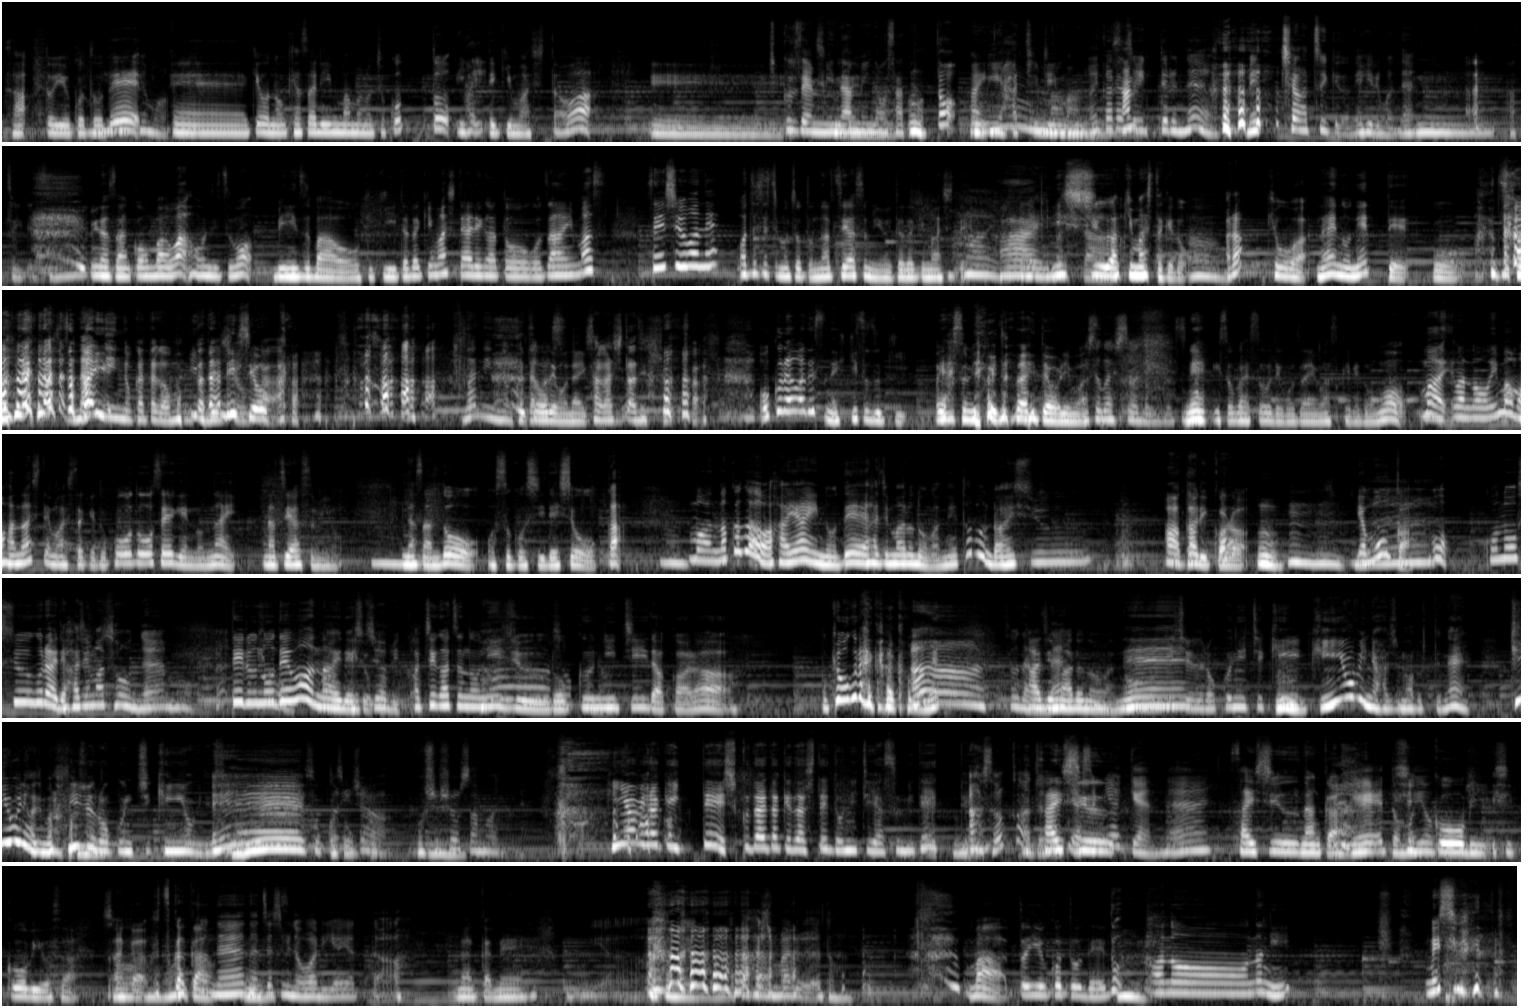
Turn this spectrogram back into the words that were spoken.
さあということで、でも。えー今日のキャサリンママのちょこっと行ってきましたは、えー筑前南の里とはい。海八幡。うん。相変わらず行ってるね。めっちゃ暑いけどね昼間ね。うん。暑いですね。皆さんこんばんは。本日もビーンズバーをお聞きいただきましてありがとうございます先週はね私たちもちょっと夏休みをいただきまして、はい一周空きましたけど、うん。あら今日はないのねってこう 残念な何い。人の方が思ったたでしょうでしょうか。か 何人の方そうでもないがか。探したでしょうか。オクラはですね引き続きお休みをいただいております。忙しそうでいいですね、忙しそうでございますけれども、まあ、あの今も話してましたけど行動制限のない夏休みを皆さんどうお過ごしでしょうか、ん。まあ、中川は早いので始まるのがね多分来週あたりから、うん、うんうんいやもうか。ね。もうこの週ぐらいで始まってるのではないでしょうか。今日は月曜日か。8月のあーそうか26な日だから。もう今日ぐらいからかもね。ね。始まるのはね、26日金,、うん。金曜日に始まるってね金曜日に始まるのかな。26日金曜日ですよ、えー、そっかそっか。にじゃあご首相様やね。金曜日だけ行って宿題だけ出して土日休みであそっか。最終休みやけんね。最終なんかええと思いよ執う行日執行日をさなんか2日間。ねうん。夏休みの終わり嫌やった。なんかね。もういやまた始まると思うよ。まあということでど、うん。あのー、何？めしべ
